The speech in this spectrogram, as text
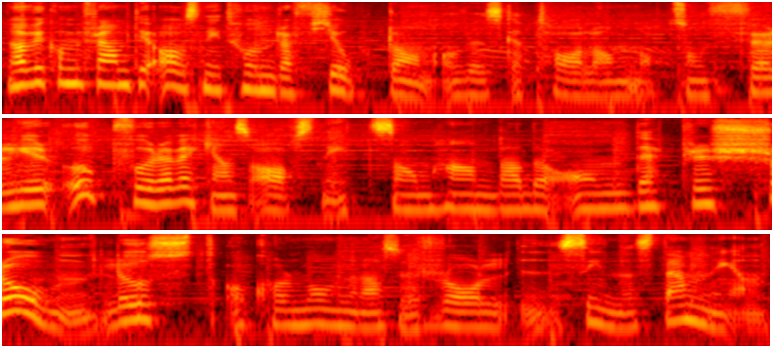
Nu har vi kommit fram till avsnitt 114 och vi ska tala om något som följer upp förra veckans avsnitt som handlade om depression, lust och hormonernas roll i sinnesstämningen.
